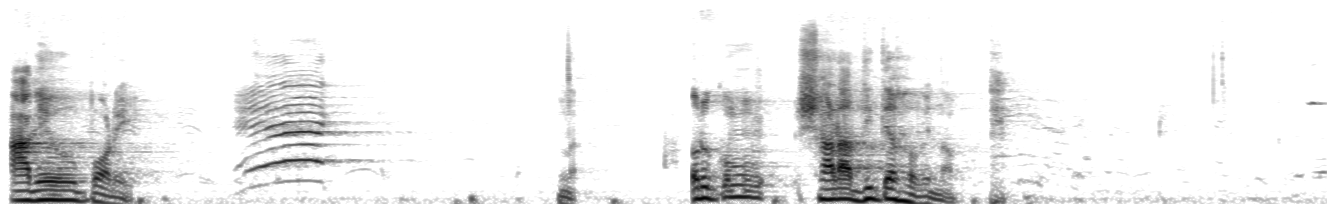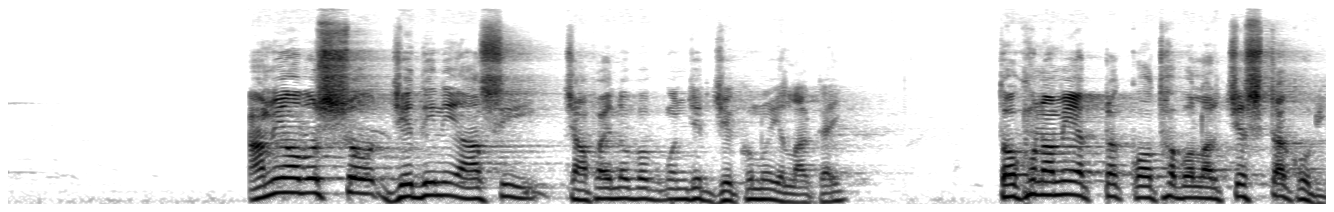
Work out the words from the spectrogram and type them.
আগেও পড়ে। ওরকম সাড়া দিতে হবে না। আমি অবশ্য যেদিনই আসি চাঁপাইনবাবগঞ্জের যে কোনো এলাকায়, তখন আমি একটা কথা বলার চেষ্টা করি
